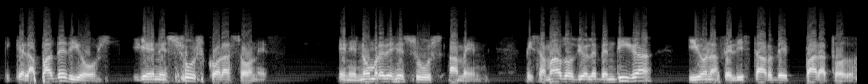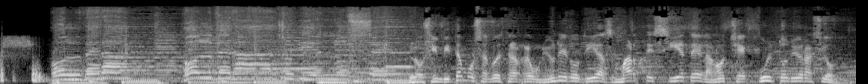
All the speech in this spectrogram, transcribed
y que la paz de Dios llene sus corazones. En el nombre de Jesús, amén. Mis amados, Dios les bendiga y una feliz tarde para todos. Los invitamos a nuestra reunión en los días martes 7 de la noche, culto de oración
